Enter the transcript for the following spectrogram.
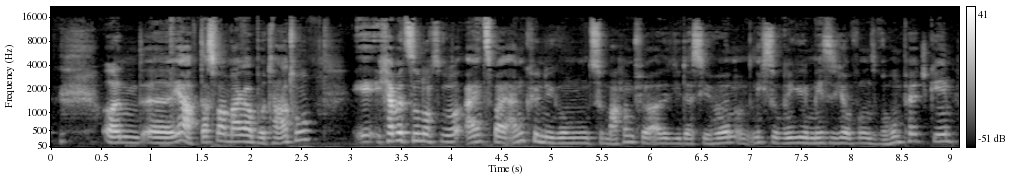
Und äh, ja, das war Magabotato. Ich habe jetzt nur noch so ein, zwei Ankündigungen zu machen für alle, die das hier hören und nicht so regelmäßig auf unsere Homepage gehen.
